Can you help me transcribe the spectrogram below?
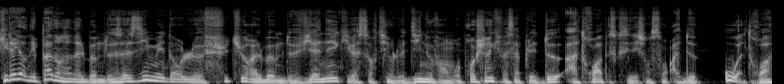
qui d'ailleurs n'est pas dans un album de Zazie, mais dans le futur album de Vianney qui va sortir le 10 novembre prochain, qui va s'appeler 2 à 3, parce que c'est des chansons à 2 ou à 3.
